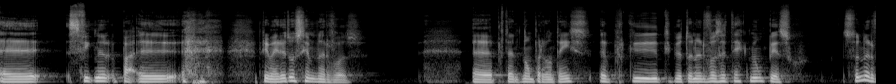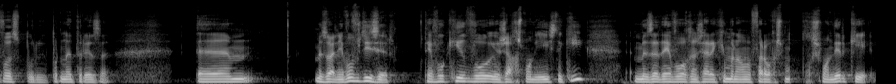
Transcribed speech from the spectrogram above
Uh, se fico, uh, primeiro, eu estou sempre nervoso. Uh, portanto, não perguntem isso, uh, porque tipo, eu estou nervoso até comer um pêssego. Sou nervoso por, por natureza. Mas olhem, vou-vos dizer, até vou aqui, vou, eu já respondi a isto aqui, mas até vou arranjar aqui uma nova forma de respo- responder, que é,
